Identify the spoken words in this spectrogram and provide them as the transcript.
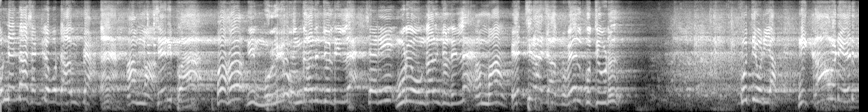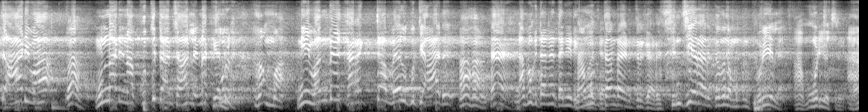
உன்னை தான் சட்டில போட்டு அவிப்பேன். ஆமா. சரிப்பா. நீ முருகன் உங்காலும் சொல்றீல்ல? சரி. முருகன் உங்காலும் சொல்றீல்ல? ஆமா. எச்சி ராஜாவுக்கு வேல் குத்தி விடு. குத்தி விடியா? நீ காவடி எடுத்து ஆடி வா. முன்னாடி நான் குத்துட்டான் சார்ல என்ன கேளு? ஆமா. நீ வந்து கரெக்டா வேல் குத்தி ஆடு. நமக்கு தானே தண்ணி நமக்கு. தாண்டா எடுத்திருக்காரு. சின்சியரா இருக்கிறது நமக்கு புரியல. மூடி வச்சிருக்க ஆ.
